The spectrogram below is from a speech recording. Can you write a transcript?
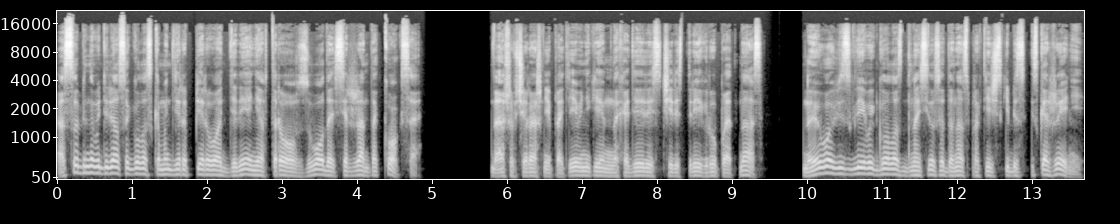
Особенно выделялся голос командира первого отделения второго взвода сержанта Кокса. Наши вчерашние противники находились через три группы от нас, но его визгливый голос доносился до нас практически без искажений.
